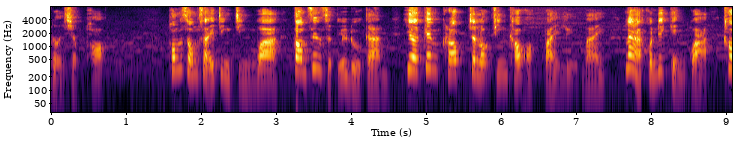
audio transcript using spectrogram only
โดยเฉพาะ ผมสงสัยจริง ๆ ว่าตอนสิ้นสุดฤดูกาลเยอร์เกนครอปจะโละทิ้งเขาออกไปหรือไม่ และหาคนที่เก่งกว่าเข้า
